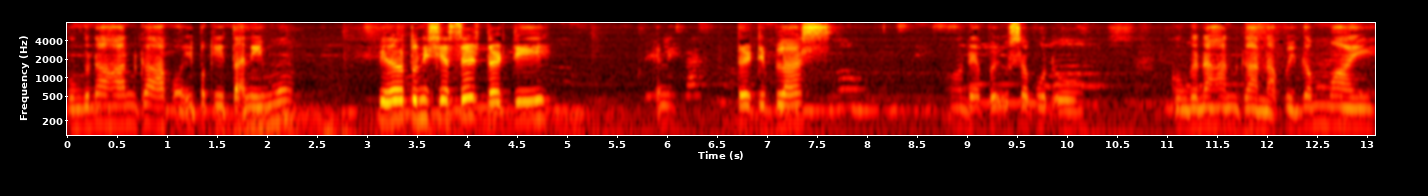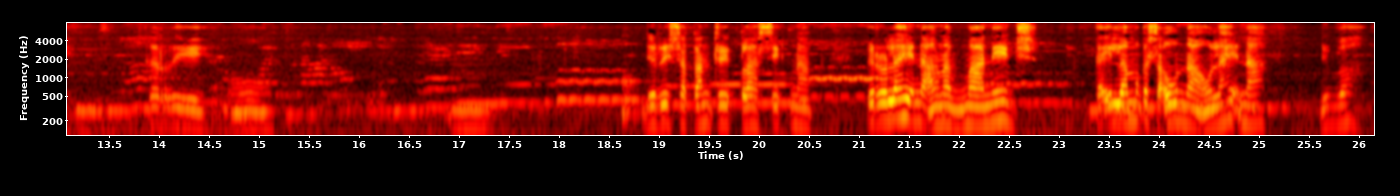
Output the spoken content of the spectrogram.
kung ganahan ka, ako ipakita ni mo. Pila to ni siya, sir? 30? Kani? 30 plus? O, di pa usapod, o. Kung ganahan ka, na po'y gamay. Kari, o. Mm. Diri sa country classic na. Pero lahi na ang nag-manage. Kailan man ka sa una, o lahi na. Di ba?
